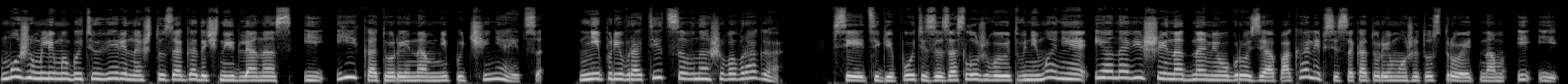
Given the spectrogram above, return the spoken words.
Можем ли мы быть уверены, что загадочный для нас ИИ, который нам не подчиняется, не превратится в нашего врага? Все эти гипотезы заслуживают внимания, и о нависшей над нами угрозе апокалипсиса, который может устроить нам ИИ,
